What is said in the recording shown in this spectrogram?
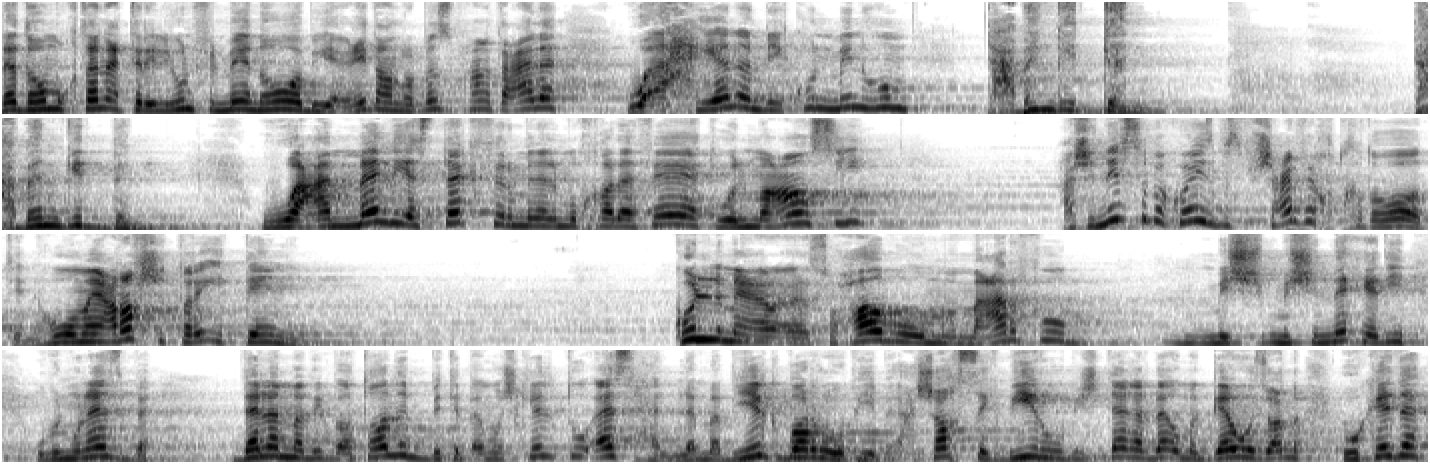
لا ده هو مقتنع تريليون في المية إن هو بعيد عن ربنا سبحانه وتعالى وأحيانا بيكون منهم تعبان جدا. تعبان جدا. وعمال يستكثر من المخالفات والمعاصي عشان نفسه يبقى كويس بس مش عارف ياخد خطوات. يعني هو ما يعرفش الطريق التاني. كل ما صحابه ومعارفه مش مش الناحية دي. وبالمناسبة ده لما بيبقى طالب بتبقى مشكلته أسهل. لما بيكبر وبيبقى شخص كبير وبيشتغل بقى ومتجوز وعنده وكده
